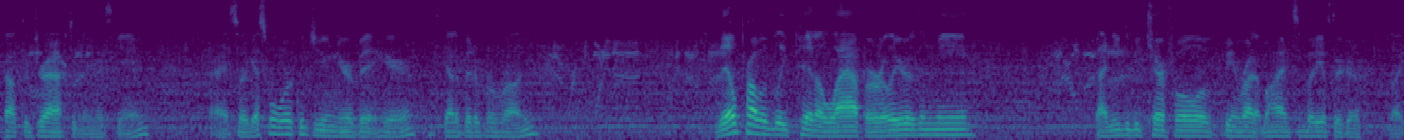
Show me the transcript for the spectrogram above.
about the drafting in this game. Alright, so I guess we'll work with Junior a bit here. He's got a bit of a run. They'll probably pit a lap earlier than me. I need to be careful of being right up behind somebody if they're going to like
